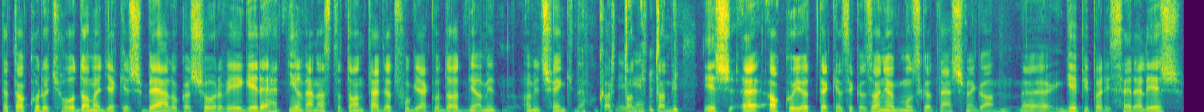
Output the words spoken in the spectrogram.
Tehát akkor, hogyha oda megyek és beállok a sor végére, hát nyilván azt a tantárgyat fogják odaadni, amit, amit senki nem akar Igen. tanítani. És e, akkor jöttek ezek az anyagmozgatás, meg a e, gépipari szerelés.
